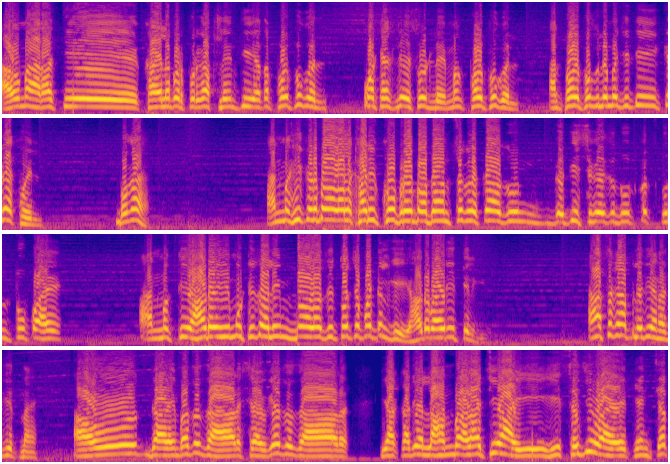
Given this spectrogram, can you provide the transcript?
अहो महाराज ते खायला भरपूर घातले ती आता फळ फुगल. पोट्यासले सोडले मग फळ फुगल. आणि फळ फुगलं म्हणजे ती क्रॅक होईल. बघा. आणि मग इकडे बाळाला खारी खोबरं बदाम सगळं काजून देशी गायचं दूध कचकून तूप आहे. आणि मग ती हाडं ही मोठी झाली बाळाची त्वचा पाटेल की हाडं बाहेर येतील की. असं का आपल्या ध्यानात येत नाही. अहो डाळिंबाचं झाड शेवग्याचं झाड एखाद्या लहान बाळाची आई ही सजीव आहेत यांच्यात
